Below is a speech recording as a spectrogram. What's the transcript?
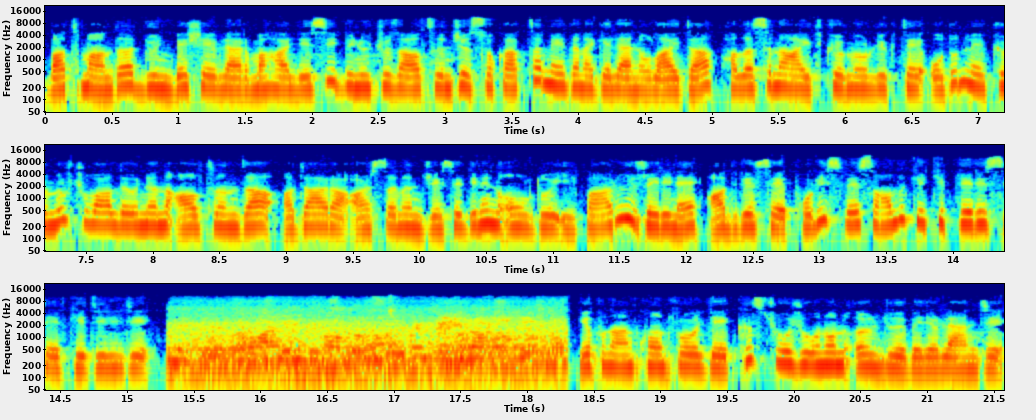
Batman'da dün Beşevler Mahallesi 1306. sokakta meydana gelen olayda halasına ait kömürlükte odun ve kömür çuvallarının altında Adara Arslan'ın cesedinin olduğu ihbarı üzerine adrese polis ve sağlık ekipleri sevk edildi. Yapılan kontrolde kız çocuğunun öldüğü belirlendi.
